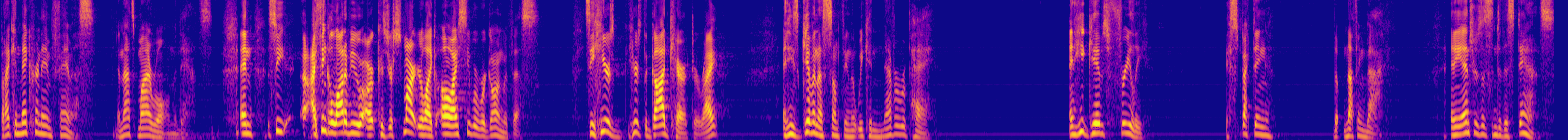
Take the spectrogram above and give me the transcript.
But I can make her name famous. And that's my role in the dance. And see, I think a lot of you are, because you're smart, you're like, oh, I see where we're going with this. See, here's, here's the God character, right? And he's given us something that we can never repay. And he gives freely, expecting the, nothing back. And he enters us into this dance.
